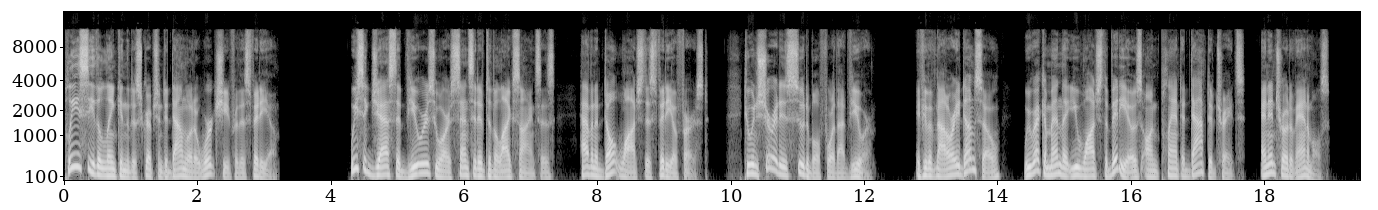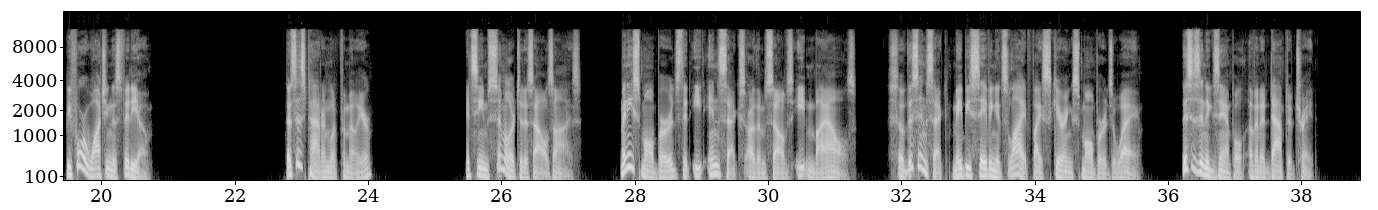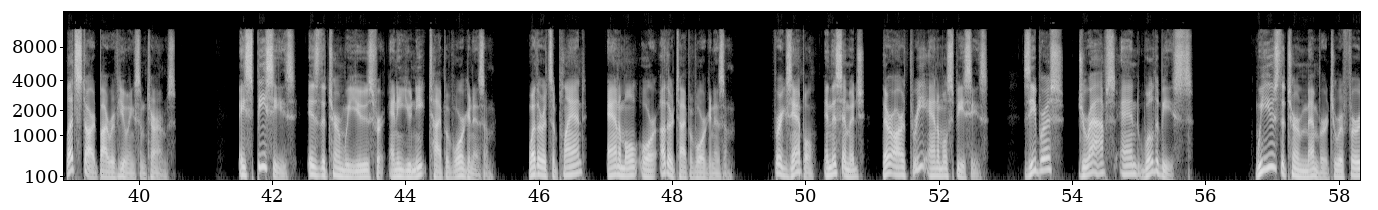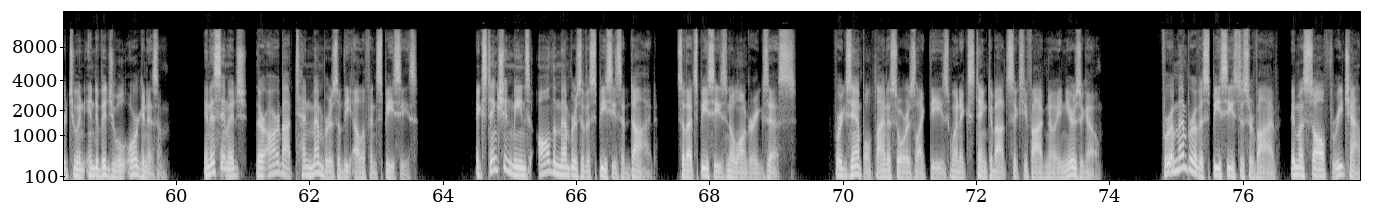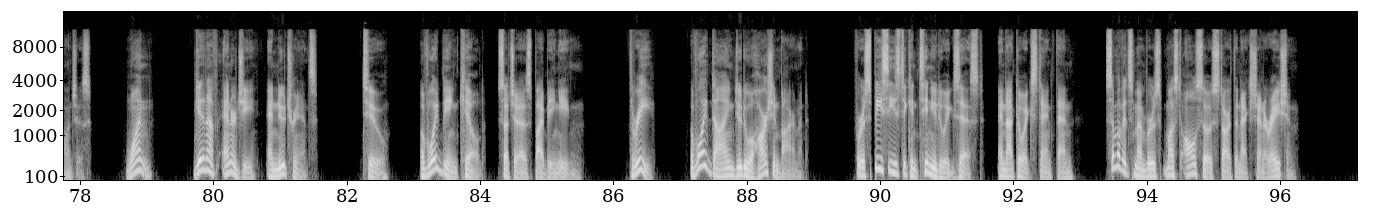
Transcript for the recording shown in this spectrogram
Please see the link in the description to download a worksheet for this video. We suggest that viewers who are sensitive to the life sciences have an adult watch this video first, to ensure it is suitable for that viewer. If you have not already done so, we recommend that you watch the videos on plant adaptive traits and intro to animals before watching this video. Does this pattern look familiar? It seems similar to this owl's eyes. Many small birds that eat insects are themselves eaten by owls. So this insect may be saving its life by scaring small birds away. This is an example of an adaptive trait. Let's start by reviewing some terms. A species is the term we use for any unique type of organism, whether it's a plant, animal, or other type of organism. For example, in this image, there are three animal species, zebras, giraffes, and wildebeests. We use the term member to refer to an individual organism. In this image, there are about 10 members of the elephant species. Extinction means all the members of a species have died, so that species no longer exists. For example, dinosaurs like these went extinct about 65 million years ago. For a member of a species to survive, it must solve three challenges. 1. Get enough energy and nutrients. 2. Avoid being killed, such as by being eaten. 3. Avoid dying due to a harsh environment. For a species to continue to exist and not go extinct, then, some of its members must also start the next generation.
